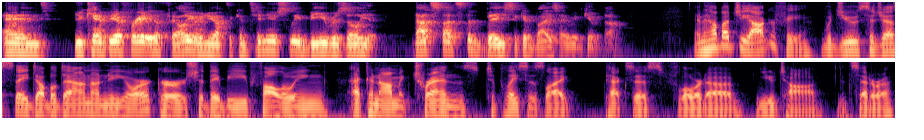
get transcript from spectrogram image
And you can't be afraid of failure and you have to continuously be resilient. That's that's the basic advice I would give them. And how about geography? Would you suggest they double down on New York or should they be following economic trends to places like Texas, Florida, Utah, etc.?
